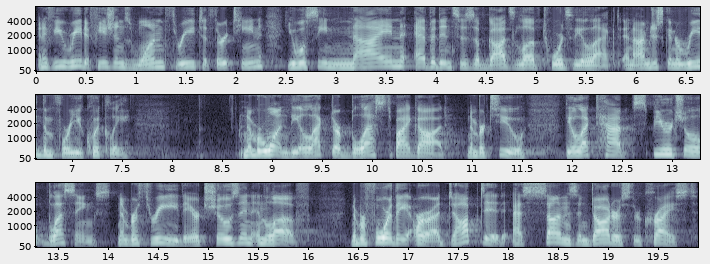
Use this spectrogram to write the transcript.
And if you read Ephesians 1 3 to 13, you will see nine evidences of God's love towards the elect. And I'm just going to read them for you quickly. Number one, the elect are blessed by God. Number two, the elect have spiritual blessings. Number three, they are chosen in love. Number four, they are adopted as sons and daughters through Christ.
